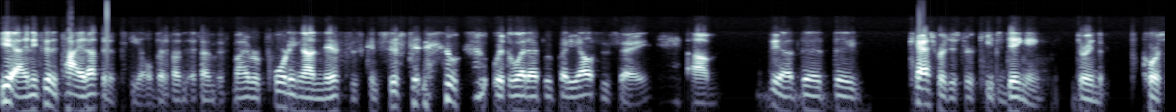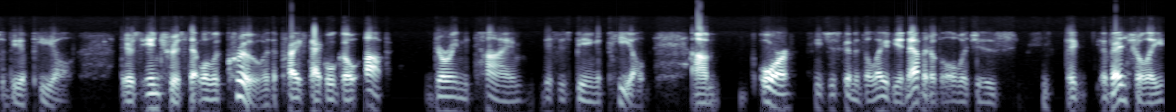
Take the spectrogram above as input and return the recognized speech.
Yeah, and he's going to tie it up in appeal. But if I'm, if, I'm, if my reporting on this is consistent with what everybody else is saying, um, the the the cash register keeps dinging during the course of the appeal. There's interest that will accrue, and the price tag will go up during the time this is being appealed. Um, or he's just going to delay the inevitable, which is eventually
